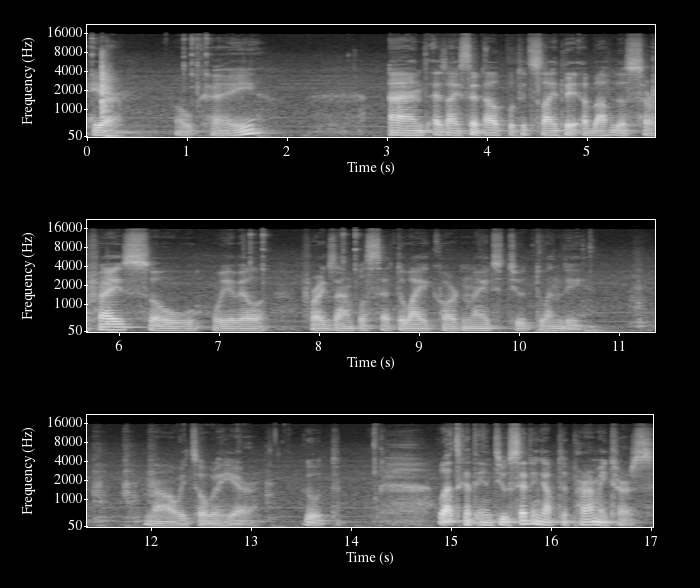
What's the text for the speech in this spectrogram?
Here. Okay. And as I said, I'll put it slightly above the surface. So we will, for example, set the Y coordinate to 20. Now it's over here. Good. Let's get into setting up the parameters.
